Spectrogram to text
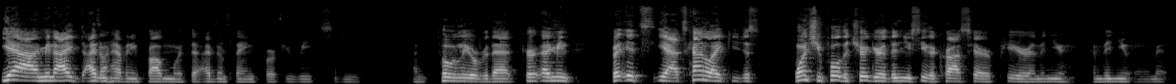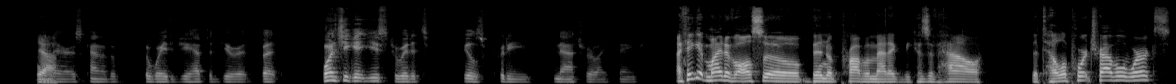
Yeah, I mean, I I don't have any problem with it. I've been playing for a few weeks, and I'm totally over that. I mean, but it's yeah, it's kind of like you just once you pull the trigger, then you see the crosshair appear, and then you and then you aim it. Yeah. there is kind of the the way that you have to do it. But once you get used to it, it feels pretty natural. I think. I think it might have also been a problematic because of how the teleport travel works.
